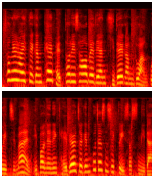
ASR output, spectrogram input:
성일 하이텍은 폐 배터리 사업에 대한 기대감도 안고 있지만 이번에는 개별적인 호재 소식도 있었습니다.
